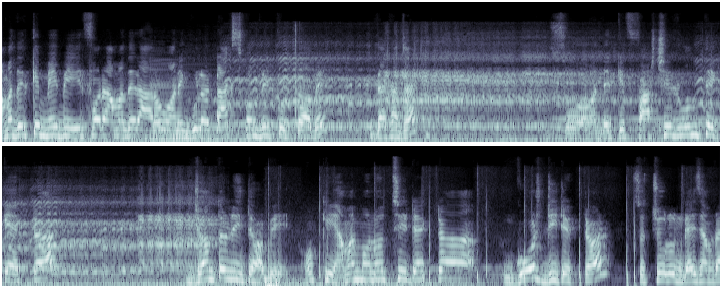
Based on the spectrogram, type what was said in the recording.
আমাদেরকে মেবি এরপরে আমাদের আরও অনেকগুলো টাস্ক কমপ্লিট করতে হবে। দেখা যাক। সো আমাদেরকে ফার্স্টের রুম থেকে একটা যন্ত্র নিতে হবে। ওকে আমার মনে হচ্ছে এটা একটা গোস্ট ডিটেক্টর সো চলুন গাইজ আমরা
